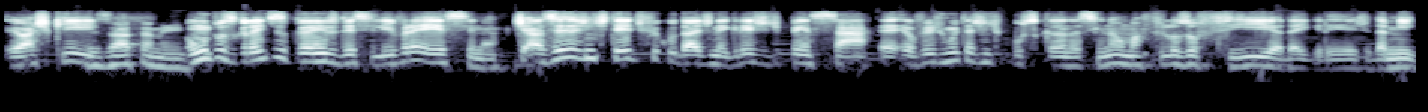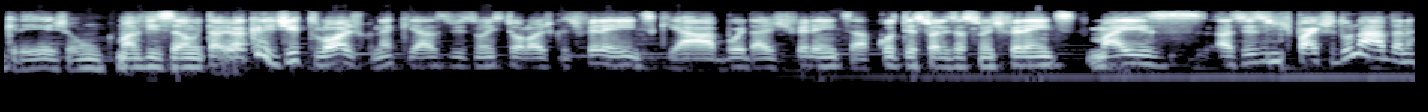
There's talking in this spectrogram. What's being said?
eu acho que Exatamente. um dos grandes ganhos desse livro é esse, né? Às vezes a gente tem dificuldade na igreja de pensar. É, eu vejo muita gente buscando assim, não, uma filosofia da igreja, da minha igreja, um, uma visão e tal. Eu acredito, lógico, né, que há as visões teológicas diferentes, que há abordagens diferentes, há contextualizações diferentes, mas às vezes a gente parte do nada, né?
